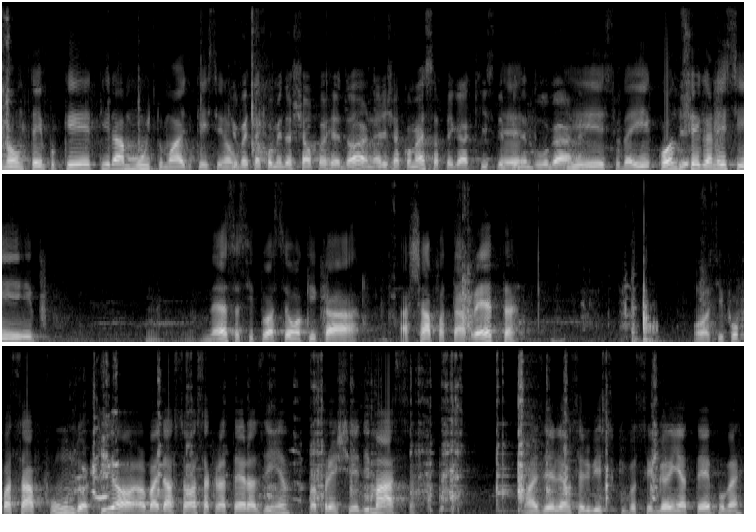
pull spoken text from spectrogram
Não tem porque tirar muito mais do que isso. Não. Porque vai estar comendo a chapa ao redor, né? Ele já começa a pegar aqui, dependendo é, do lugar, né? Isso, daí quando chega nesse... Nessa situação aqui que a, a chapa tá reta, ó, se for passar fundo aqui, ó, vai dar só essa craterazinha para preencher de massa. Mas ele é um serviço que você ganha tempo, né?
